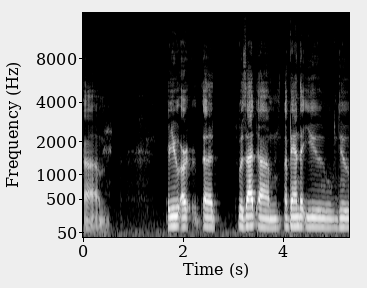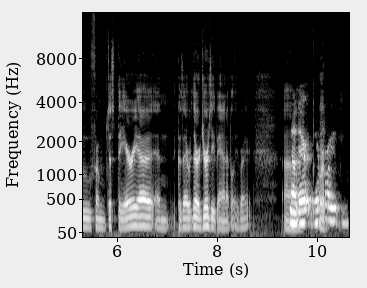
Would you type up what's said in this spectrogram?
Um, are you are uh, was that um, a band that you knew from just the area and because they're, they're a Jersey band, I believe, right? Um, no, they're they're or, from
